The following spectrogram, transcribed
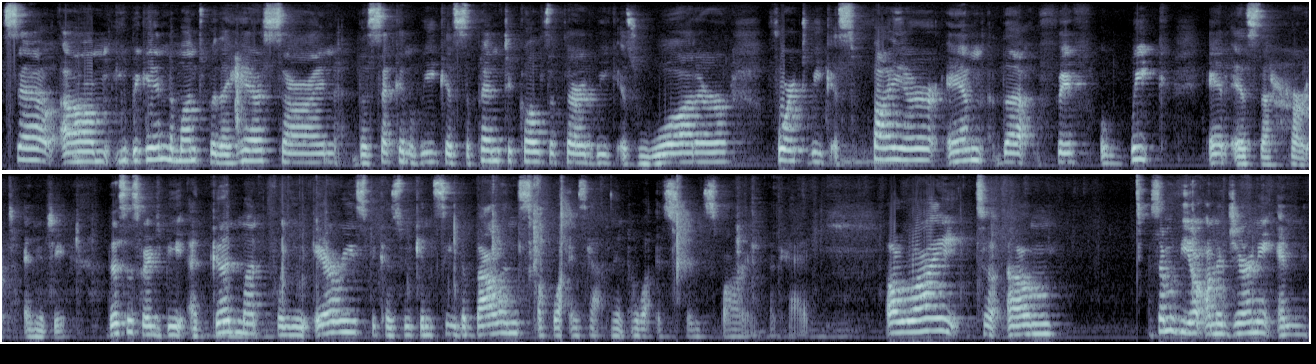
So um, you begin the month with a hair sign. The second week is the pentacles. The third week is water fourth week is fire and the fifth week it is the heart energy. This is going to be a good month for you, Aries, because we can see the balance of what is happening and what is transpiring. Okay. All right. Um, some of you are on a journey and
